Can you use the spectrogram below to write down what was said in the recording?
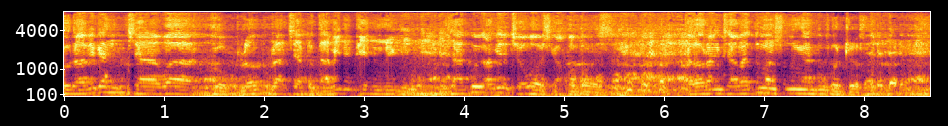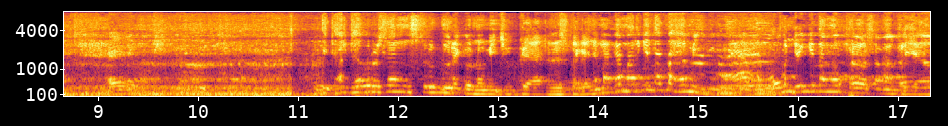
Jagorawi kan Jawa goblok, Raja Betawi ini dia ini. Aku aku Jawa sih apa Kalau orang Jawa itu masuk mengaku bodoh. Tidak ada urusan struktur ekonomi juga dan sebagainya. Maka mari kita pahami. Mending kita ngobrol sama beliau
